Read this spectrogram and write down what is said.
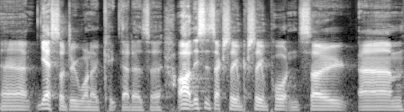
Uh, yes, I do want to keep that as a. Oh, this is actually actually important. So, um,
